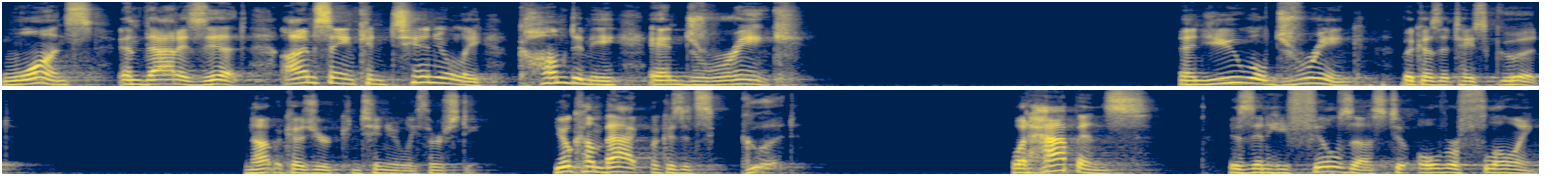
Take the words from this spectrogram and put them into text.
once and that is it. I'm saying continually come to me and drink. And you will drink because it tastes good, not because you're continually thirsty. You'll come back because it's good. What happens is then he fills us to overflowing.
